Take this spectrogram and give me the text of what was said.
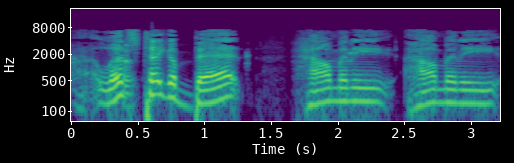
let's take a bet. How many how many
